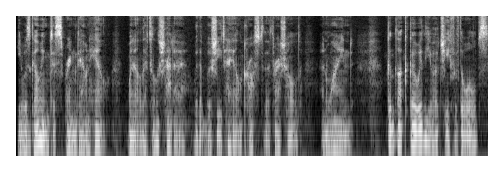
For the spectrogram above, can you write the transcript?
He was going to spring downhill when a little shadow with a bushy tail crossed the threshold and whined Good luck go with you, O chief of the wolves,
